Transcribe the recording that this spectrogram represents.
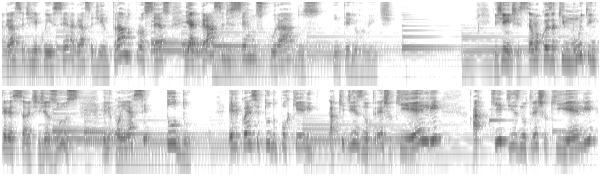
graça de reconhecer, a graça de entrar no processo e a graça de sermos curados interiormente. E gente, isso é uma coisa aqui muito interessante. Jesus, ele conhece tudo. Ele conhece tudo porque ele aqui diz no trecho que ele aqui diz no trecho que ele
